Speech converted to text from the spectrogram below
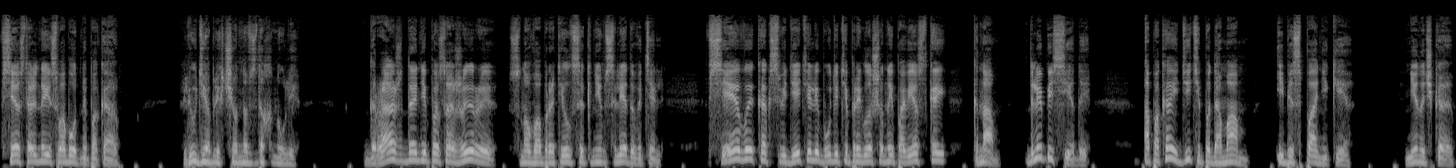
Все остальные свободны пока». Люди облегченно вздохнули. «Граждане-пассажиры», — снова обратился к ним следователь, «все вы, как свидетели, будете приглашены повесткой к нам для беседы. А пока идите по домам и без паники. Ниночка,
